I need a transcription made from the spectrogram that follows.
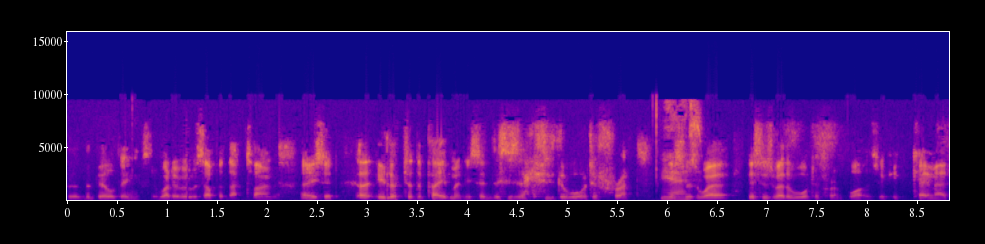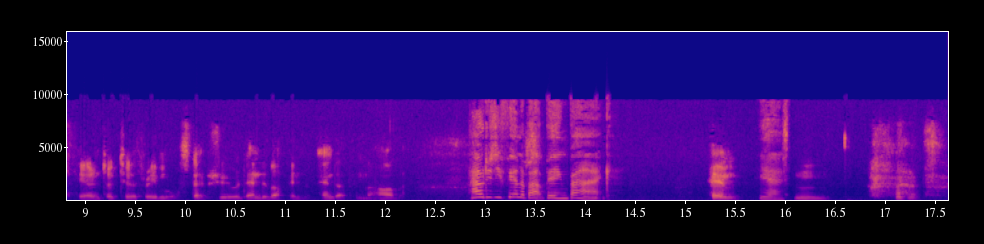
the, the, buildings, whatever was up at that time, and he said uh, he looked at the pavement. and He said, "This is actually the waterfront. Yes. This is where this is where the waterfront was. If you came out here and took two or three more steps, you would end up in end up in the harbour." How did you feel about being back? Him? Yes. Mm.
